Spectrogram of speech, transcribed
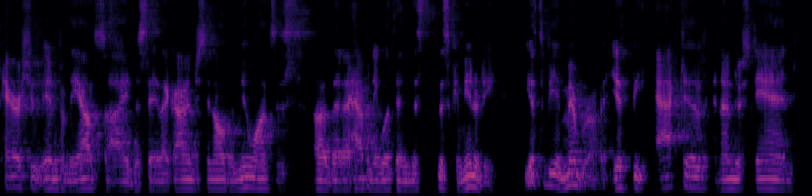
parachute in from the outside and say like I understand all the nuances uh, that are happening within this this community you have to be a member of it. You have to be active and understand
